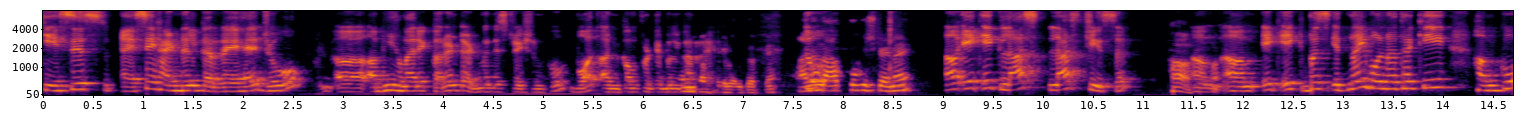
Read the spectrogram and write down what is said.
केसेस ऐसे हैंडल कर रहे हैं जो अभी हमारे करंट एडमिनिस्ट्रेशन को बहुत अनकंफर्टेबल कर रहे हैं। तो आपको कुछ कहना है? एक एक लास्ट लास्ट चीज़ सर हाँ, एक एक बस इतना ही बोलना था कि हमको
